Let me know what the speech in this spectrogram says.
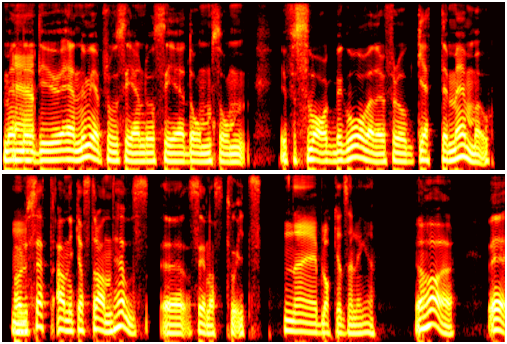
Men Eh. eh, det är ju ännu mer provocerande att se de som är för svagbegåvade för att get the memo. Har Mm. du sett Annika Strandhälls eh, senaste tweets? Nej, jag är blockad sedan länge. Jaha. Eh,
